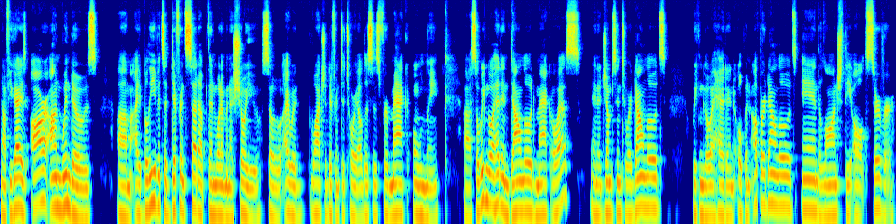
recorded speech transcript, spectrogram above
Now, if you guys are on Windows, um, I believe it's a different setup than what I'm going to show you. So I would watch a different tutorial. This is for Mac only. Uh, so we can go ahead and download Mac OS and it jumps into our downloads we can go ahead and open up our downloads and launch the alt server.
